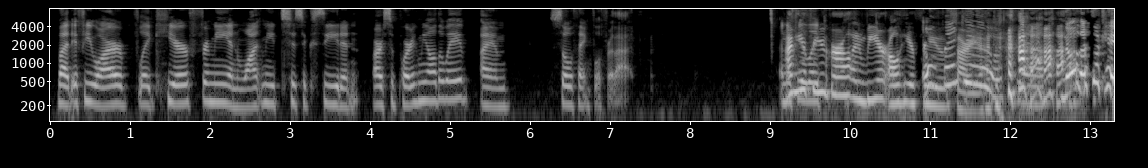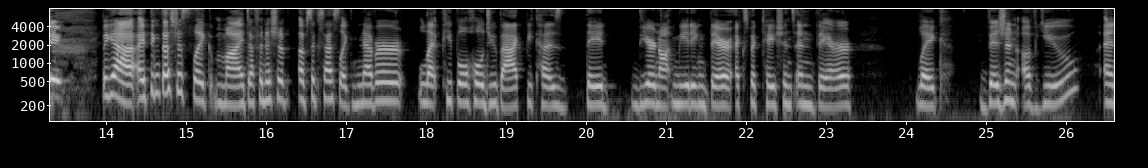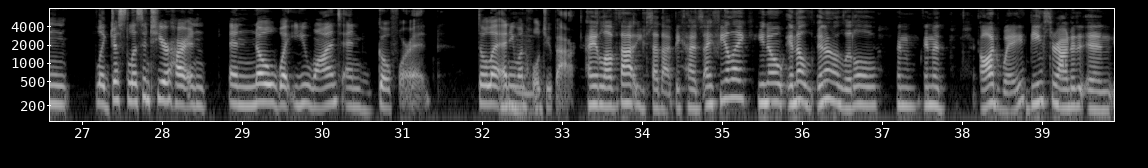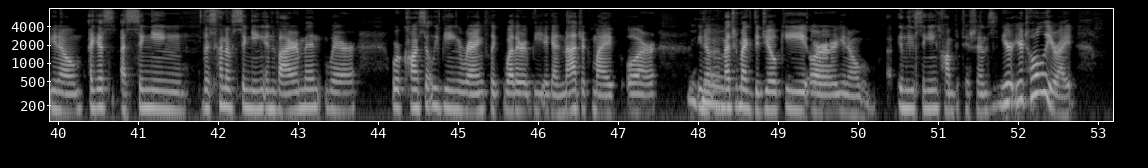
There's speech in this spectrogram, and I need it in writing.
But if you are like here for me and want me to succeed and are supporting me all the way i am so thankful for that. And I'm here feel for you, girl, and we are all here for oh you. Sorry, you. yeah. No that's okay. But yeah i think that's just like my definition of, of success like never let people hold you back because they you're not meeting their expectations and their like vision of you and like just listen to your heart and and know what you want and go for it don't let anyone Mhm. hold you back I love that you said that because I feel like you know in a in a little in in a odd way being surrounded in you know I guess a singing this kind of singing environment where we're constantly being ranked like whether it be again Magic Mic or you know Mhm. Magic Mic Videoke or you know in these singing competitions you're you're totally right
